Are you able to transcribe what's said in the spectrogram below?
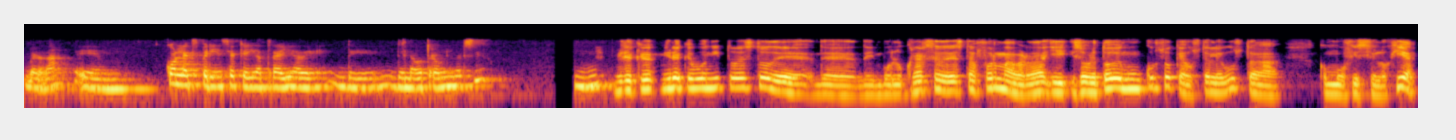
¿verdad? Em, con la experiencia que ella traía de, de, la otra universidad. Mire, qué, mire qué bonito esto de, de involucrarse de esta forma, ¿verdad? Y, y, sobre todo en un curso que a usted le gusta, como fisiología.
